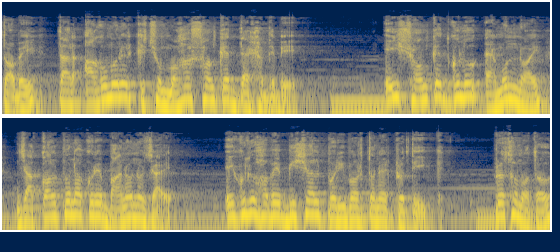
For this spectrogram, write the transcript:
তবে তার আগমনের কিছু মহাসংকেত দেখা দেবে। এই সংকেতগুলো এমন নয় যা কল্পনা করে বানানো যায়। এগুলো হবে বিশাল পরিবর্তনের প্রতীক। প্রথমত,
